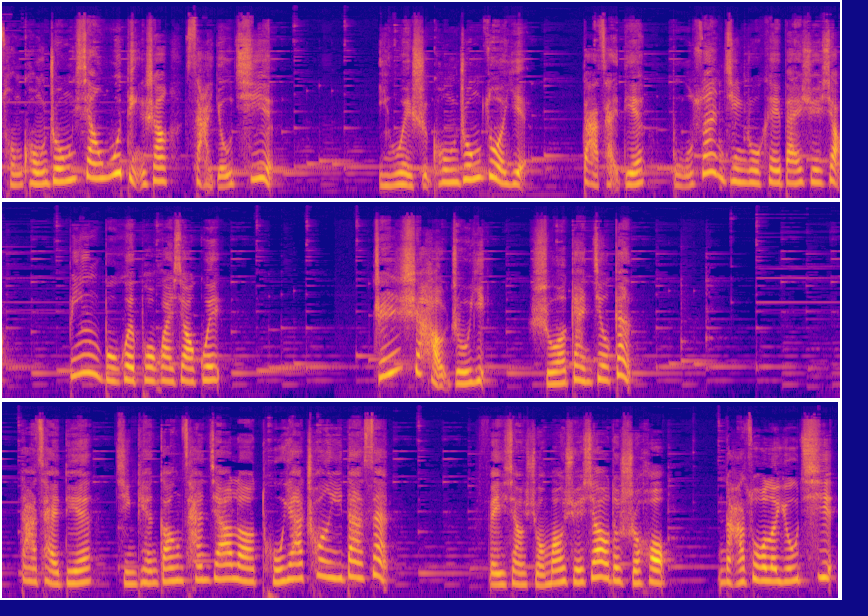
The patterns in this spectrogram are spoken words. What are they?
从空中向屋顶上撒油漆，因为是空中作业，大彩蝶不算进入黑白学校，并不会破坏校规。”真是好主意，说干就干。大彩蝶今天刚参加了涂鸦创意大赛，飞向熊猫学校的时候拿错了油漆，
